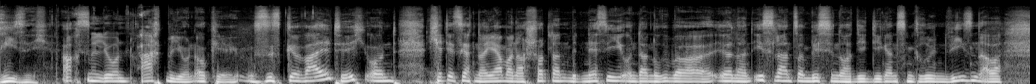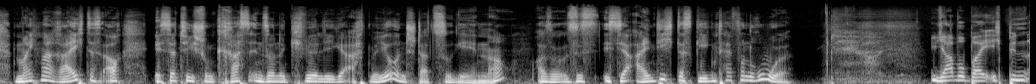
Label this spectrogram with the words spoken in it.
riesig. Acht Millionen. Acht Millionen, okay. Es ist gewaltig. Und ich hätte jetzt gesagt, naja, mal nach Schottland mit Nessie und dann rüber Irland, Island, so ein bisschen noch die, die ganzen grünen Wiesen. Aber manchmal reicht es auch, ist natürlich schon krass, in so eine quirlige acht Millionen Stadt zu gehen. Ne? Also es ist, ist ja eigentlich das Gegenteil von Ruhe. Ja, wobei ich bin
